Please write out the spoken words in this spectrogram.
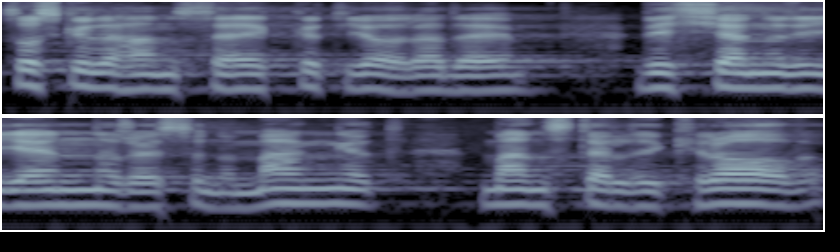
så skulle han säkert göra det. Vi känner igen resonemanget, man ställer krav.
